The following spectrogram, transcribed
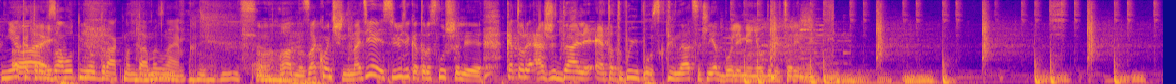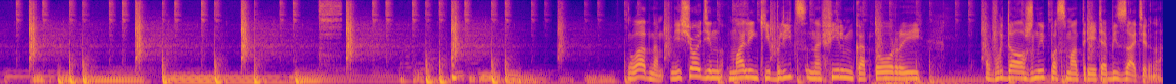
Некоторых Ай. зовут Нил Дракман, да, мы знаем. Ладно, закончили. Надеюсь, люди, которые слушали, которые ожидали этот выпуск 12 лет, более-менее удовлетворены. Ладно, еще один маленький блиц на фильм, который вы должны посмотреть обязательно.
